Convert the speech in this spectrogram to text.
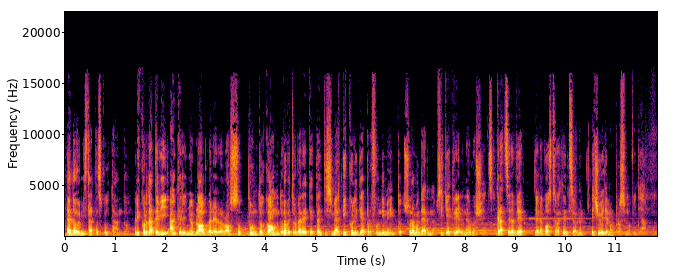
da dove mi state ascoltando. Ricordatevi anche del mio blog valerosso.com dove troverete tantissimi articoli di approfondimento sulla moderna psichiatria e le neuroscienze. Grazie davvero della vostra attenzione e ci vediamo al prossimo video.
